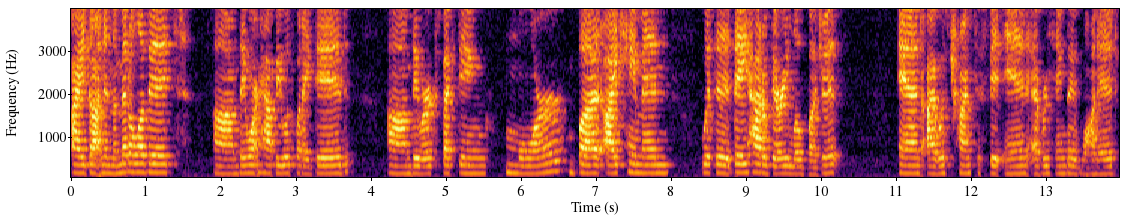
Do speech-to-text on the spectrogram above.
I had gotten in the middle of it. Um, they weren't happy with what I did. Um, they were expecting more, but I came in with it. They had a very low budget, and I was trying to fit in everything they wanted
